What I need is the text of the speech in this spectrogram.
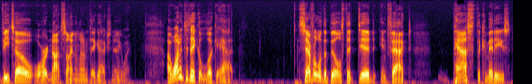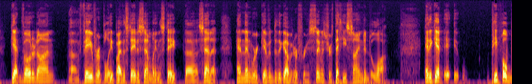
veto or not sign and let him take action anyway. I wanted to take a look at several of the bills that did, in fact, pass the committees, get voted on uh, favorably by the state assembly and the state uh, senate, and then were given to the governor for his signature that he signed into law. And again, it, it, people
